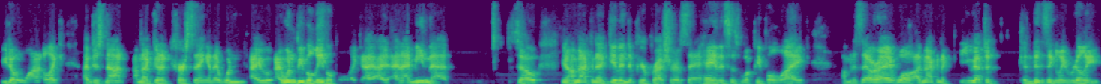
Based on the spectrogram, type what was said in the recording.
you don't want like I'm just not I'm not good at cursing, and I wouldn't I I wouldn't be believable. Like I, I and I mean that. So you know, I'm not going to give in to peer pressure of say, hey, this is what people like. I'm going to say, all right, well, I'm not going to. You have to convincingly really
